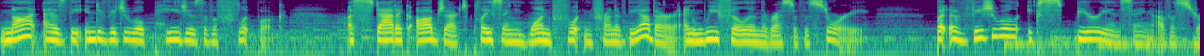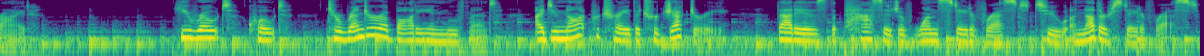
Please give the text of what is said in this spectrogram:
not as the individual pages of a flipbook, a static object placing one foot in front of the other, and we fill in the rest of the story, but a visual experiencing of a stride. He wrote, quote, To render a body in movement, I do not portray the trajectory, that is, the passage of one state of rest to another state of rest,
